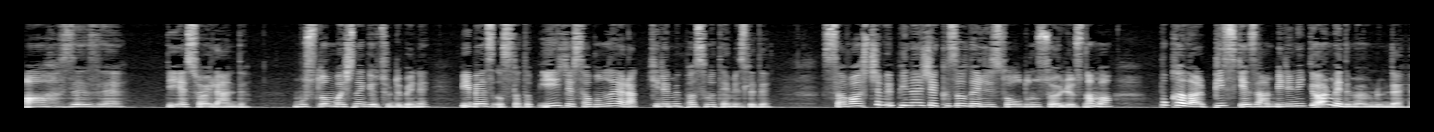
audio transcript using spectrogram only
ah Zeze diye söylendi. Musluğun başına götürdü beni. Bir bez ıslatıp iyice sabunlayarak kiremi pasımı temizledi. Savaşçı bir pinaje kızıl delisi olduğunu söylüyorsun ama bu kadar pis gezen birini görmedim ömrümde.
